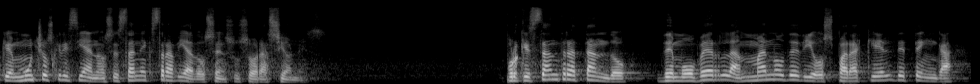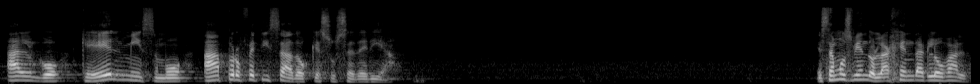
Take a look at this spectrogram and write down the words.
que muchos cristianos están extraviados en sus oraciones, porque están tratando de mover la mano de Dios para que Él detenga algo que Él mismo ha profetizado que sucedería. Estamos viendo la agenda global.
